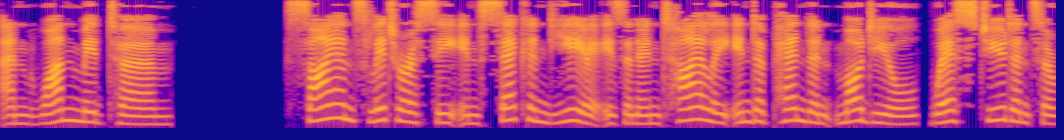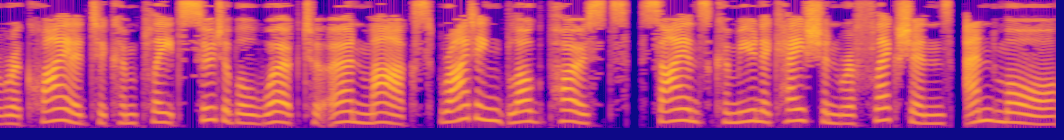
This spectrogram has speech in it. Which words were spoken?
and one midterm. Science literacy in second year is an entirely independent module, where students are required to complete suitable work to earn marks writing blog posts, science communication reflections, and more.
